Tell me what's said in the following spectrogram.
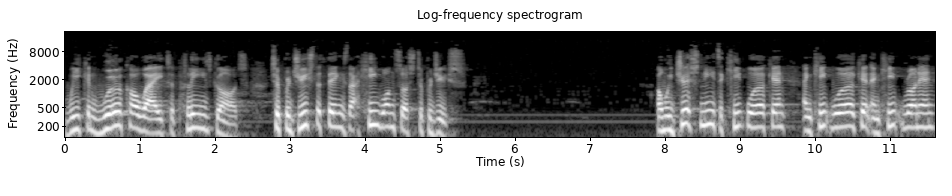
We can work our way to please God, to produce the things that He wants us to produce. And we just need to keep working and keep working and keep running,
